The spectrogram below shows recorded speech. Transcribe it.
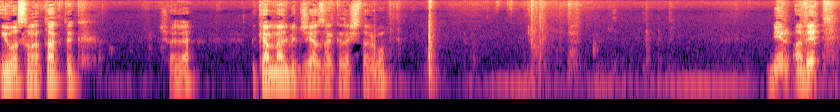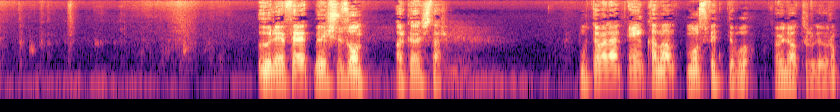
Yuvasına taktık. Şöyle. Mükemmel bir cihaz arkadaşlar bu. Bir adet IRF 510 arkadaşlar. Muhtemelen en kanal MOSFET'ti bu. Öyle hatırlıyorum.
